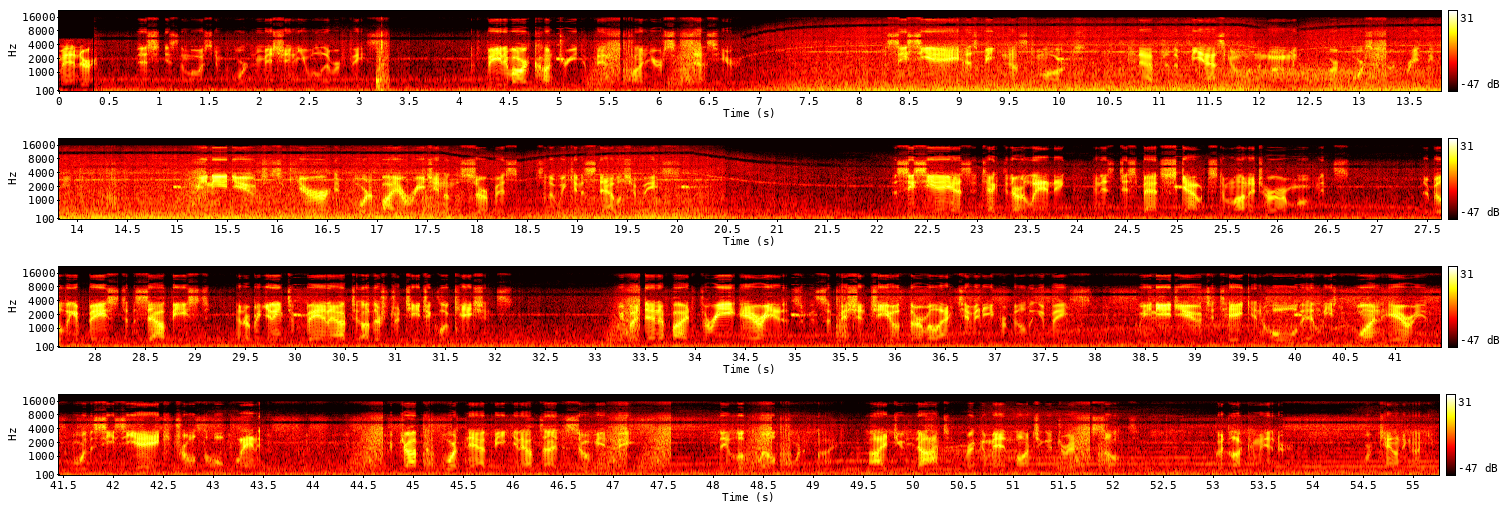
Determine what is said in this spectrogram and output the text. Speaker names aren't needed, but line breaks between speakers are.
Commander, this is the most important mission you will ever face. The fate of our country depends upon your success here. The CCA has beaten us to Mars, and after the fiasco on the moon, our forces are greatly weakened. We need you to secure and fortify a region on the surface so that we can establish a base. The CCA has detected our landing and has dispatched scouts to monitor our movements. They're building a base to the southeast and are beginning to fan out to other strategic locations. We've identified three areas with sufficient geothermal activity for building a base. We need you to take and hold at least one area before the CCA controls the whole planet. We've dropped a fourth nav beacon outside the Soviet base. They look well fortified. I do not recommend launching a direct assault. Good luck, Commander. We're counting on you.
